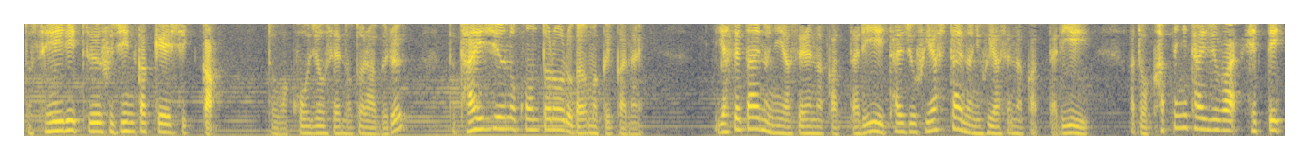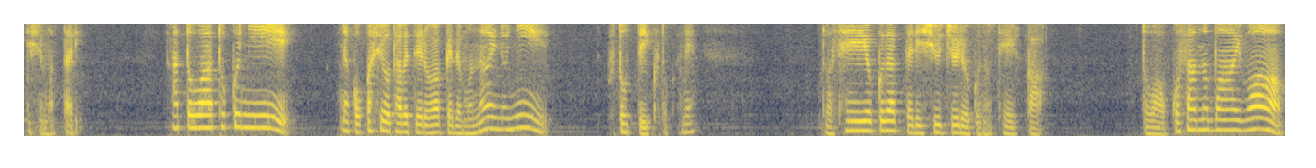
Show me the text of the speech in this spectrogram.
と生理痛婦人科系疾患あとは甲状腺のトラブル体重のコントロールがうまくいかない。痩せたいのに痩せれなかったり体重を増やしたいのに増やせなかったりあとは勝手に体重が減っていってしまったり。あとは特になんかお菓子を食べてるわけでもないのに太っていくとかね。あとは性欲だったり集中力の低下。あとはお子さんの場合は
